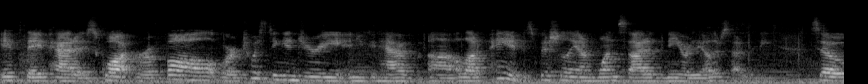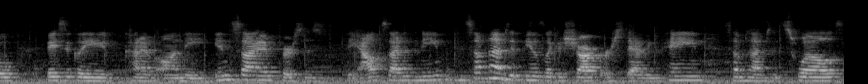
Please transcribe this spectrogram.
if they've had a squat or a fall or a twisting injury and you can have uh, a lot of pain, especially on one side of the knee or the other side of the knee. So basically kind of on the inside versus the outside of the knee. And sometimes it feels like a sharp or stabbing pain. Sometimes it swells.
